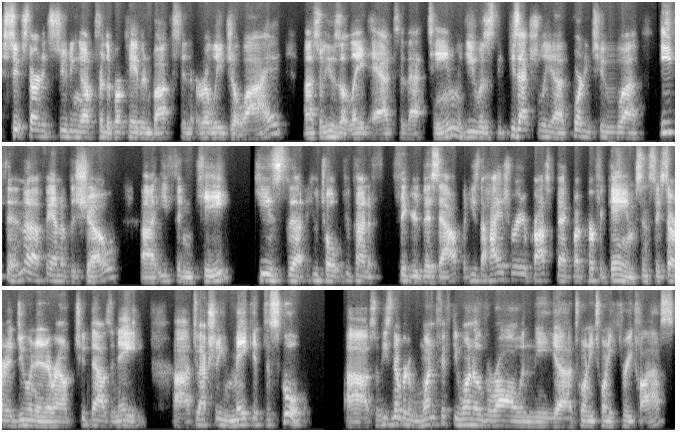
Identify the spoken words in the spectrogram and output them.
started suiting up for the Brookhaven Bucks in early July. Uh, so he was a late add to that team. He was he's actually uh, according to uh, Ethan, a fan of the show, uh, Ethan Key. He's the who told who kind of figured this out, but he's the highest rated prospect by perfect game since they started doing it around 2008 uh, to actually make it to school. Uh, so he's numbered 151 overall in the 2023 class.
